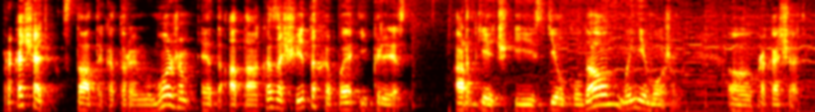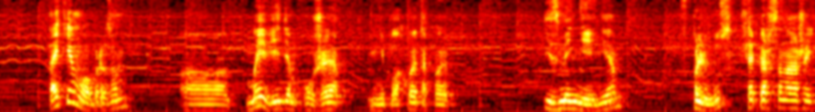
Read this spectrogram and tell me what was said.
Прокачать статы, которые мы можем, это атака, защита, хп и крест. Артгейдж и скилл кулдаун мы не можем э, прокачать. Таким образом, мы видим уже неплохое такое изменение в плюс для персонажей,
